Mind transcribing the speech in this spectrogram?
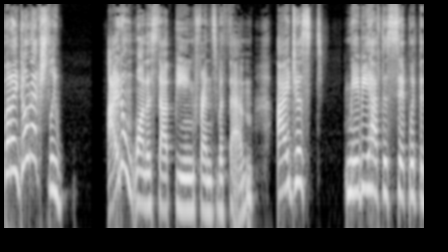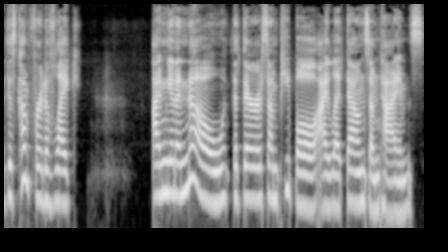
But I don't actually, I don't want to stop being friends with them. I just maybe have to sit with the discomfort of like, I'm gonna know that there are some people I let down sometimes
